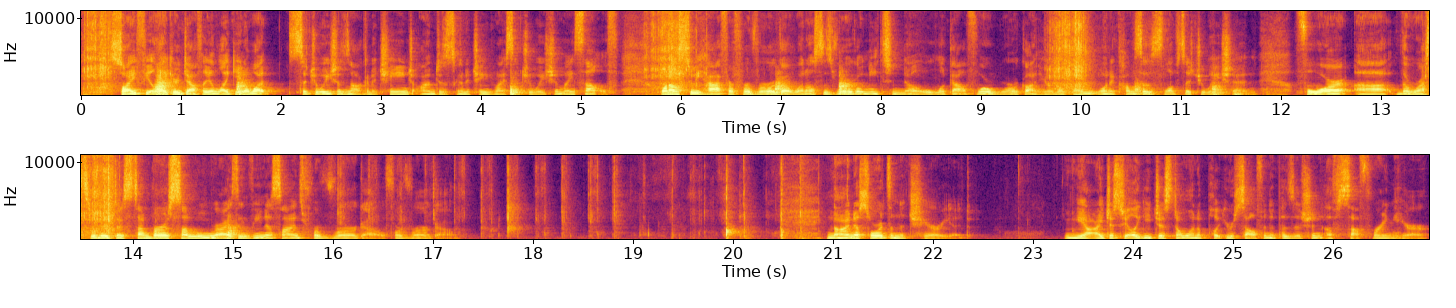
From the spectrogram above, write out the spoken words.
So I feel like you're definitely like, you know what, situation's not going to change. I'm just going to change my situation myself. What else do we have for, for Virgo? What else does Virgo need to know? Look out for work on here when it comes to this love situation. For uh, the rest of the December, Sun, Moon, Rising, Venus signs for Virgo, for Virgo. Nine of Swords and the Chariot. Yeah, I just feel like you just don't want to put yourself in a position of suffering here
